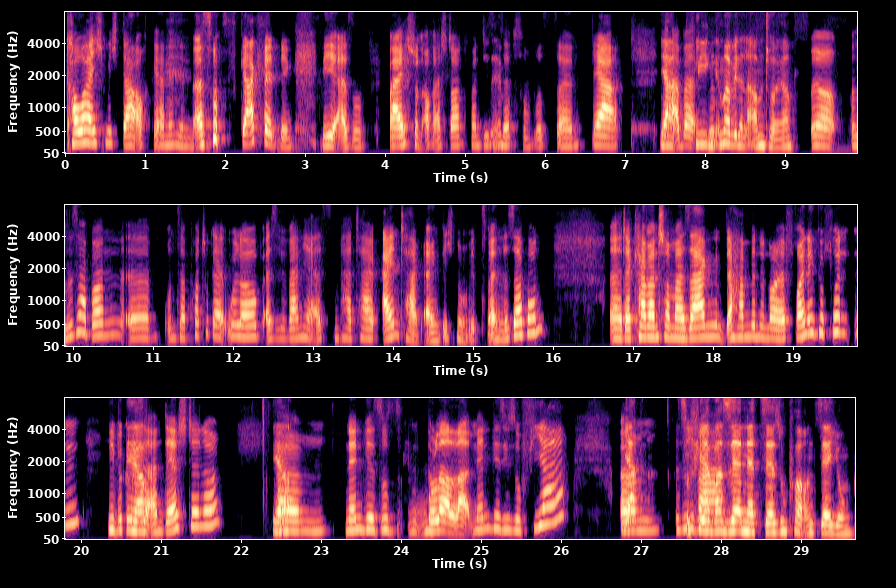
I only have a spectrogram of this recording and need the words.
kauere ich mich da auch gerne hin. Also ist gar kein Ding. Nee, also war ich schon auch erstaunt von diesem. Selbstbewusstsein. Ja, ja, Ja, aber Fliegen, immer wieder ein Abenteuer. ja, Lissabon, äh, unser Portugal-Urlaub. Also wir waren ja erst ein paar Tage, ein Tag eigentlich nur, wir zwei in Lissabon. Äh, da kann man schon mal sagen, da haben wir eine neue Freundin gefunden. Liebe Grüße Ja. an der Stelle. Ja. Ähm, nennen wir so, nennen wir sie Sophia. Ja. Ähm, Sophia war, war, sehr nett, sehr super und sehr jung.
